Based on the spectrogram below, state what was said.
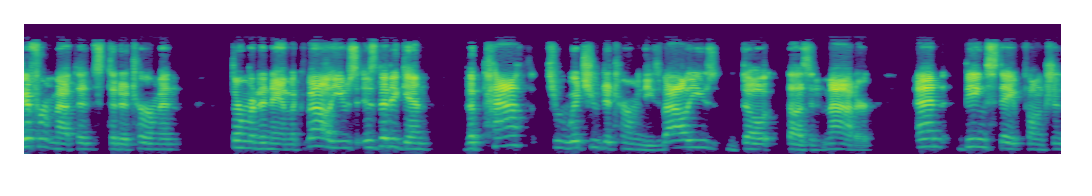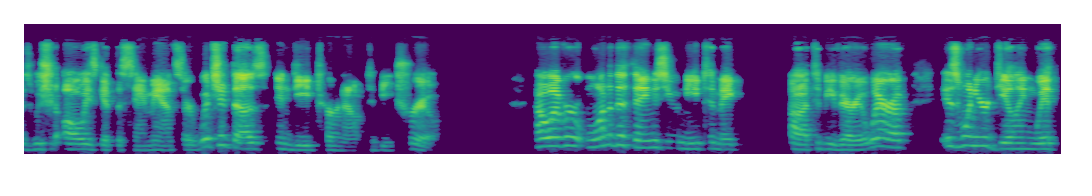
different methods to determine thermodynamic values is that, again, the path through which you determine these values do doesn't matter. And being state functions, we should always get the same answer, which it does indeed turn out to be true. However, one of the things you need to make uh, to be very aware of is when you're dealing with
